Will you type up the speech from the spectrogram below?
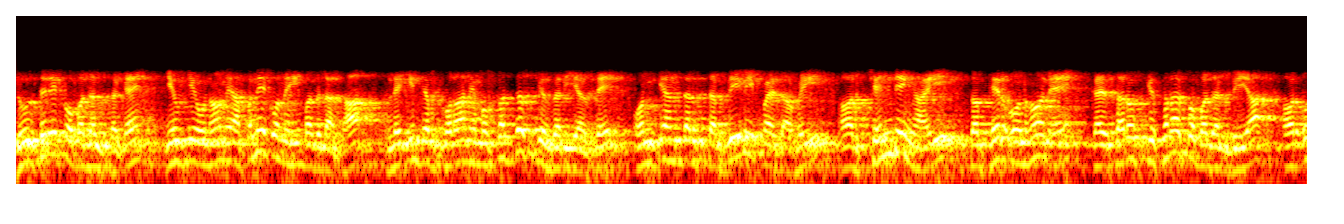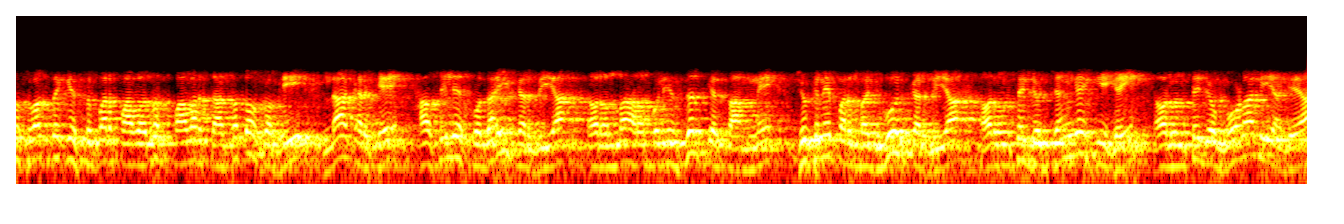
दूसरे को बदल सकें क्योंकि उन्होंने अपने को नहीं बदला था लेकिन जब कुरान मुकदस के ज़रिए से उनके अंदर तब्दीली पैदा हुई और चेंजिंग आई तो फिर उन्होंने कैसर किसरा को बदल दिया और उस वक्त की सुपर पावर पावर ताकतों को भी ला करके हासिल खुदाई कर दिया और अल्लाह रब्बुल इज़्ज़त के सामने झुकने पर मजबूर कर दिया और उनसे जो जंगें की गई और उनसे जो मोड़ा लिया गया,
